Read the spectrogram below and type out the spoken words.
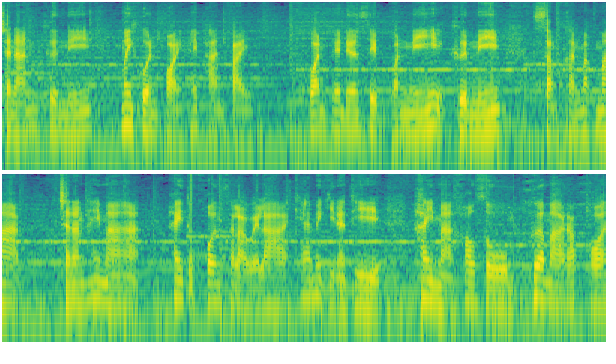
ฉะนั้นคืนนี้ไม่ควรปล่อยให้ผ่านไป วันเพ็ญเดือน10 วันนี้คืนนี้สำคัญมากๆ ฉะนั้นให้มา ให้ทุกคนสละเวลาแค่ไม่กี่นาที ให้มาเข้าซูม เพื่อมารับพร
